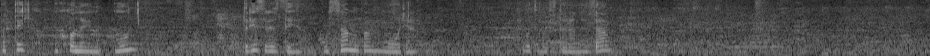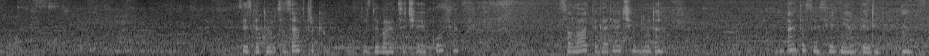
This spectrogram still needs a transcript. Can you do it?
Отель Хонеймон. Три звезды у самого моря. Вот его ресторанный зал. Здесь готовится завтрак, разливается чай и кофе, салаты, горячие блюда. А это соседние отели.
